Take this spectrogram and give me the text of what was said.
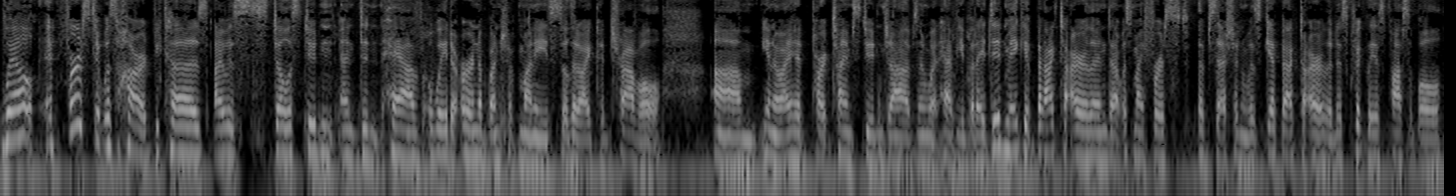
Well, at first it was hard because I was still a student and didn't have a way to earn a bunch of money so that I could travel. Um, you know, I had part-time student jobs and what have you, but I did make it back to Ireland. That was my first obsession was get back to Ireland as quickly as possible,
